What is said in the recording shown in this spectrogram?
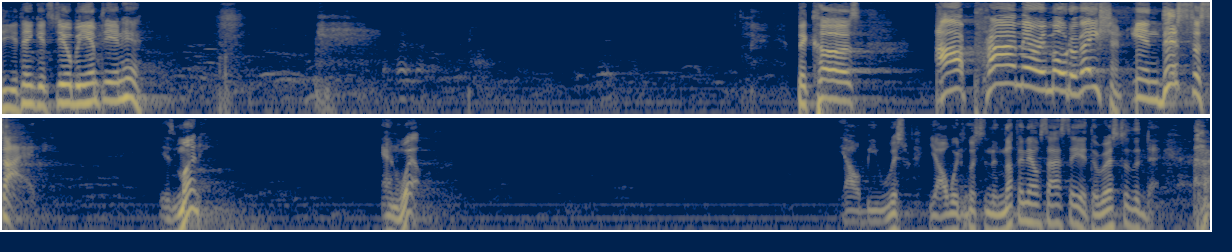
Do you think it'd still be empty in here? Because our primary motivation in this society is money and wealth. Y'all be whispering. Y'all wouldn't listen to nothing else I said the rest of the day.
